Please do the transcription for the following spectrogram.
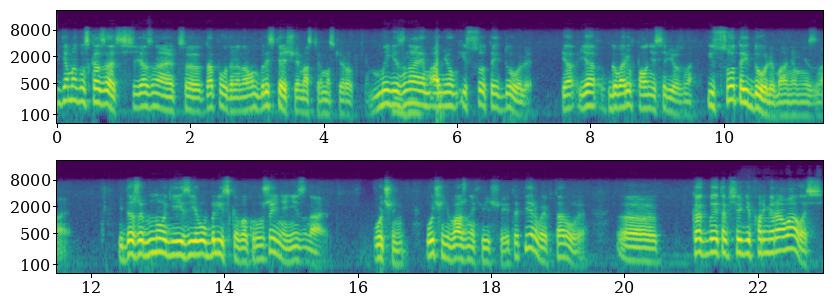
я могу сказать, я знаю это доподлинно, он блестящий мастер маскировки. Мы не знаем о нем и сотой доли. Я, я говорю вполне серьезно. И сотой доли мы о нем не знаем. И даже многие из его близкого окружения не знают. Очень очень важных вещей. Это первое. Второе. Э, как бы это все не формировалось,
